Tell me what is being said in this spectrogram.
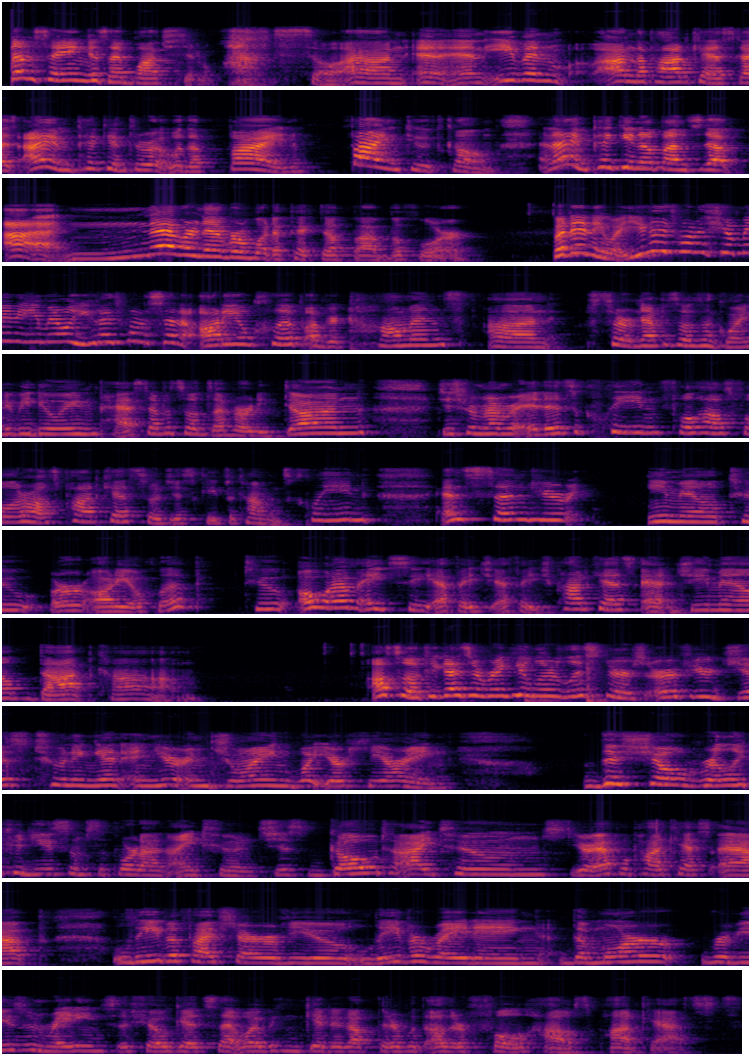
What I'm saying is I've watched it a lot. So on and, and even on the podcast, guys, I am picking through it with a fine, fine tooth comb. And I am picking up on stuff I never, never would have picked up on before. But anyway, you guys want to shoot me an email? You guys want to send an audio clip of your comments on certain episodes I'm going to be doing, past episodes I've already done. Just remember, it is a clean Full House, Fuller House podcast, so just keep the comments clean. And send your email to or audio clip to omhcfhfhpodcast at gmail.com. Also, if you guys are regular listeners or if you're just tuning in and you're enjoying what you're hearing, this show really could use some support on iTunes. Just go to iTunes, your Apple Podcast app, leave a five star review, leave a rating. The more reviews and ratings the show gets, that way we can get it up there with other Full House podcasts.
